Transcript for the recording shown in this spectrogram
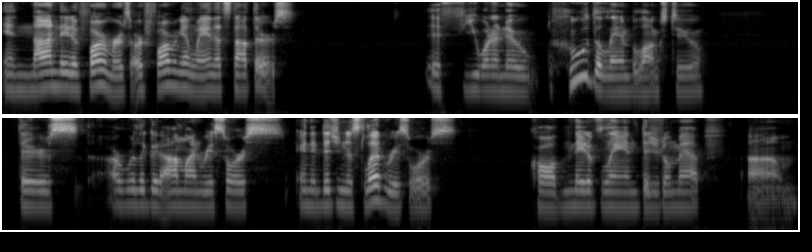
And non native farmers are farming on land that's not theirs if you want to know who the land belongs to, there's a really good online resource, an indigenous led resource called Native Land Digital Map. Um,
